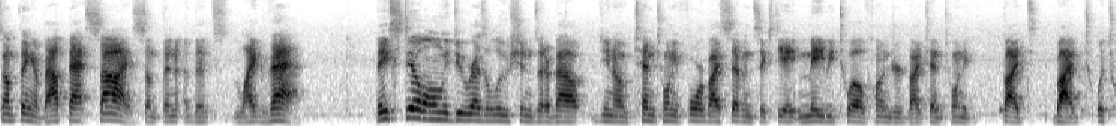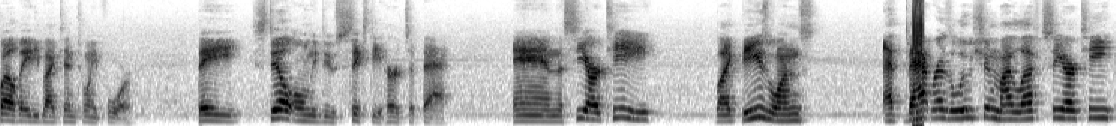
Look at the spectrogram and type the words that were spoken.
something about that size, something that's like that. They still only do resolutions at about, you know, 1024 by 768, maybe 1200 by 1020 by by 1280 by 1024. They still only do 60 hertz at that. And the CRT, like these ones, at that resolution, my left CRT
